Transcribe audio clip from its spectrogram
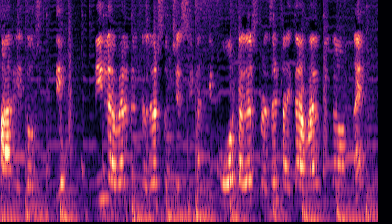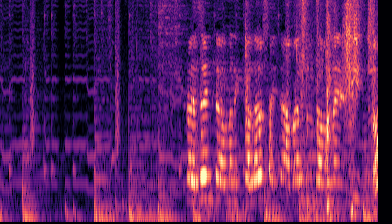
సారీ అయితే వస్తుంది. దీనిలో అవైలబుల్ కలర్స్ వచ్చేసి మనకి ఫోర్ కలర్స్ ప్రెసెంట్ అయితే అవైలబుల్గా ఉన్నాయి. ప్రెసెంట్ uh, మనకి కలర్స్ అయితే అవైలబుల్గా ఉన్నాయండి ఇందులో.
